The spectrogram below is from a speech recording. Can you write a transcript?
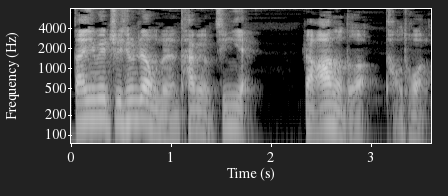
但因为执行任务的人太没有经验，让阿诺德逃脱了。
